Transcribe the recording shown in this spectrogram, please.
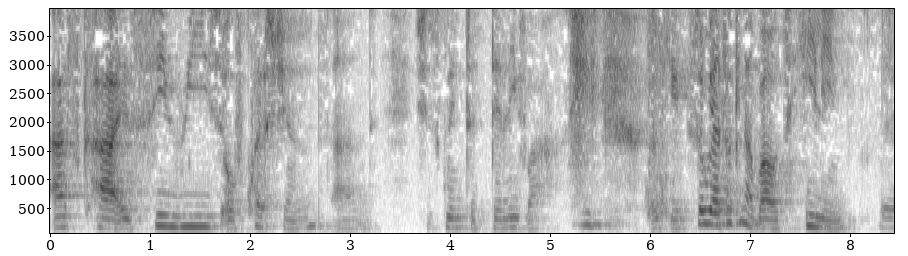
ask her a series of questions and she's going to deliver. okay, so we are talking about healing Yeah.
